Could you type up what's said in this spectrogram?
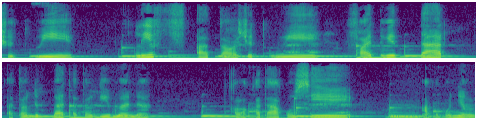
Should we live atau should we fight with that atau debat atau gimana? Kalau kata aku sih hmm, apa pun yang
